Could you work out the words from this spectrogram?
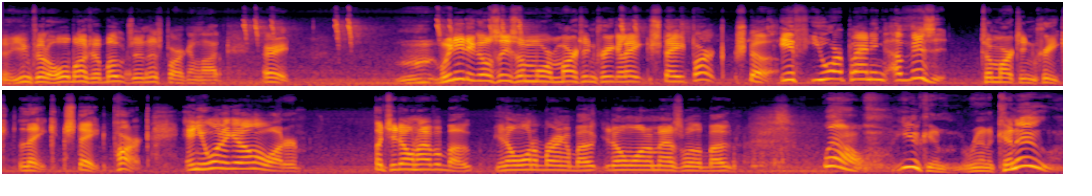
You can fit a whole bunch of boats in this parking lot. All right. Mm, We need to go see some more Martin Creek Lake State Park stuff. If you are planning a visit to Martin Creek Lake State Park and you want to get on the water, but you don't have a boat, you don't want to bring a boat, you don't want to mess with a boat, well, you can rent a canoe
